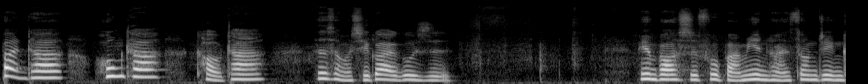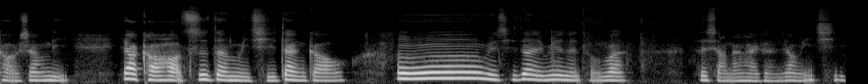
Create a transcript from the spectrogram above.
拌它、烘它、烤它。这是什么奇怪的故事？面包师傅把面团送进烤箱里，要烤好吃的米奇蛋糕。嗯，米奇在里面呢，怎么办？这小男孩可能叫米奇。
